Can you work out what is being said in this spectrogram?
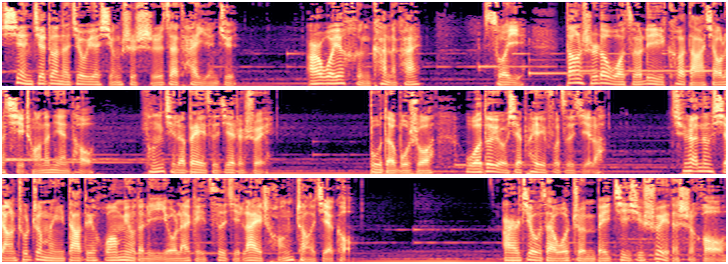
现阶段的就业形势实在太严峻。而我也很看得开，所以当时的我则立刻打消了起床的念头，蒙起了被子接着睡。不得不说，我都有些佩服自己了，居然能想出这么一大堆荒谬的理由来给自己赖床找借口。而就在我准备继续睡的时候，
